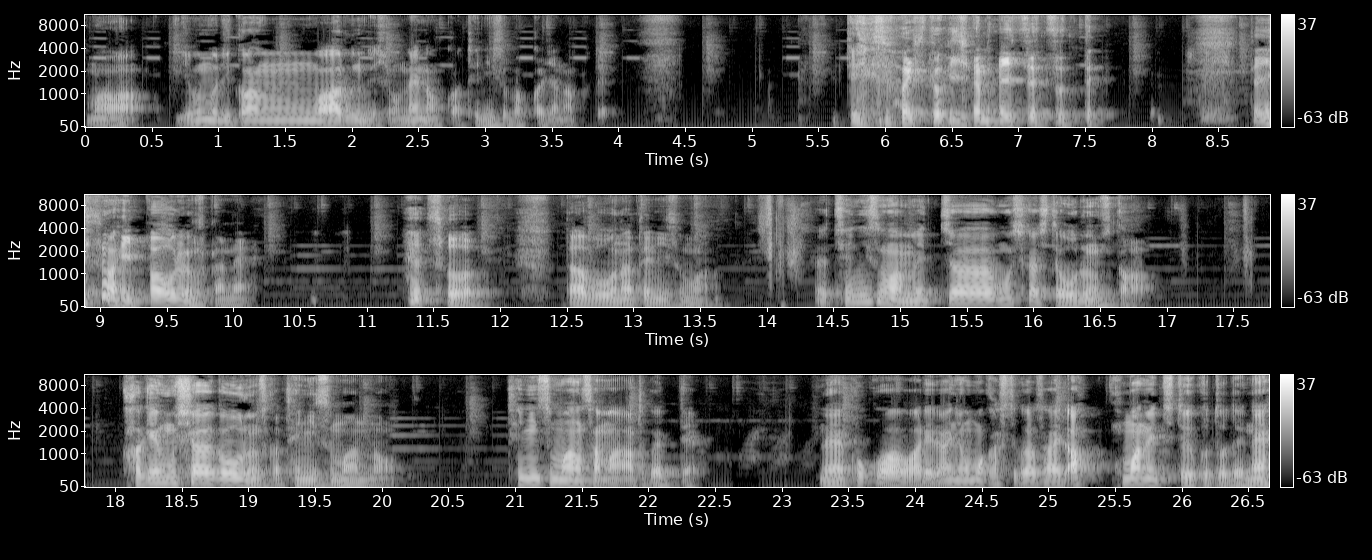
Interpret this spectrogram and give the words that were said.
まあ、自分の時間はあるんでしょうね。なんかテニスばっかじゃなくて。テニスマン一人じゃない説って。テニスマンいっぱいおるんすかね。そう。多忙なテニスマン。テニスマンめっちゃもしかしておるんすか？影武者がおるんすか？テニスマンの。テニスマン様とか言って。ねここは我らにお任せてください。あ、コマネチということでね。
